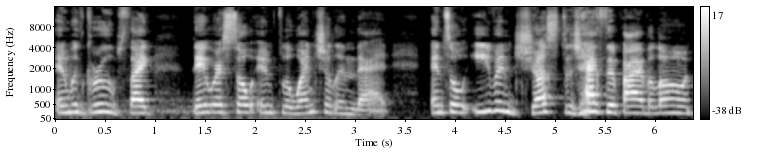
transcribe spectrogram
and with groups. Like they were so influential in that. And so even just the Jackson 5 alone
